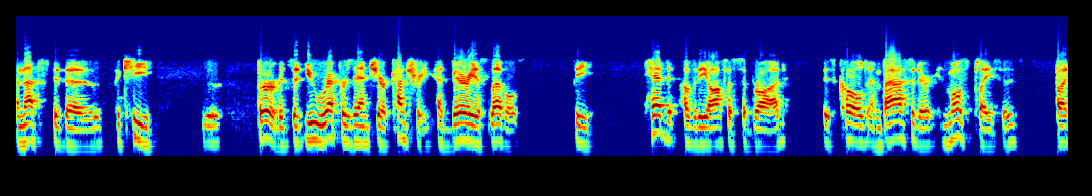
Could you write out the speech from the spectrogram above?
And that's the, the, the key verb. It's that you represent your country at various levels. The head of the office abroad is called ambassador in most places, but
